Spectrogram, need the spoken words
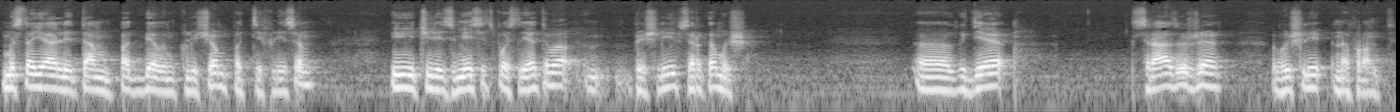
Мы стояли там под Белым ключом, под Тифлисом, и через месяц после этого пришли в Саркамыш, где сразу же вышли на фронт.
